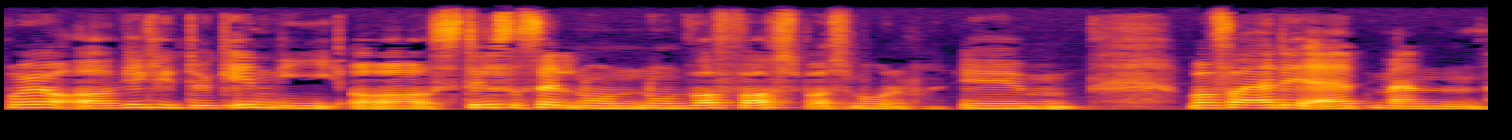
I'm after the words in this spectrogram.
prøve at virkelig dykke ind i og stille sig selv nogle, nogle hvorfor-spørgsmål. Øhm, hvorfor er det, at man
